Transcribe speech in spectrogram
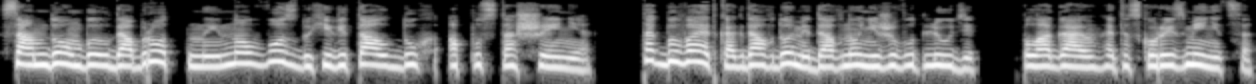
Сам дом был добротный, но в воздухе витал дух опустошения. Так бывает, когда в доме давно не живут люди. Полагаю, это скоро изменится.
